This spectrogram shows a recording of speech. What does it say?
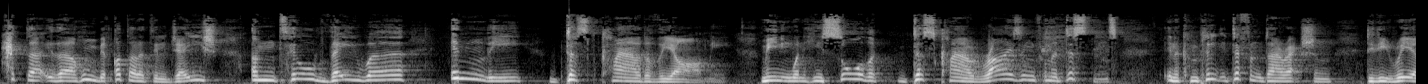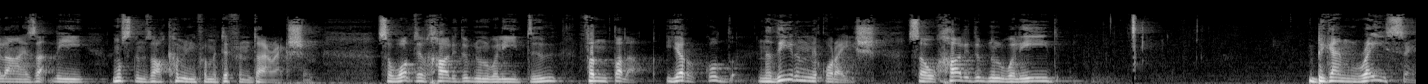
حتى إذا هم بقطرة الجيش until they were in the dust cloud of the army. Meaning when he saw the dust cloud rising from a distance in a completely different direction, did he realize that the Muslims are coming from a different direction. So what did Khalid ibn al-Walid do? فانطلق يركض نذيرا لقريش. So Khalid ibn al-Walid began racing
